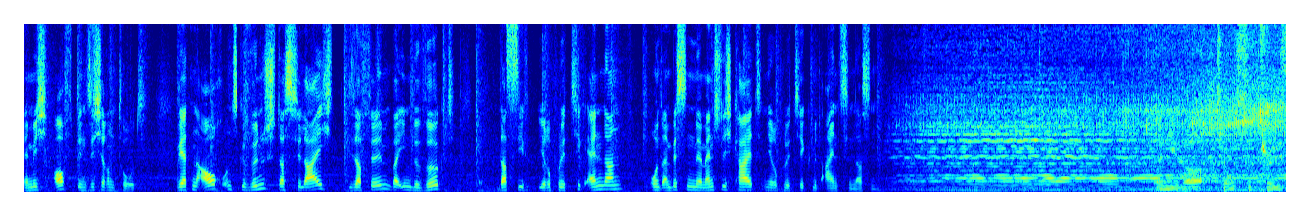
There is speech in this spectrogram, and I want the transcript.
nämlich oft den sicheren Tod. Wir hätten auch uns gewünscht, dass vielleicht dieser Film bei Ihnen bewirkt, dass Sie Ihre Politik ändern und ein bisschen mehr Menschlichkeit in Ihre Politik mit einziehen lassen. and your heart tells the truth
